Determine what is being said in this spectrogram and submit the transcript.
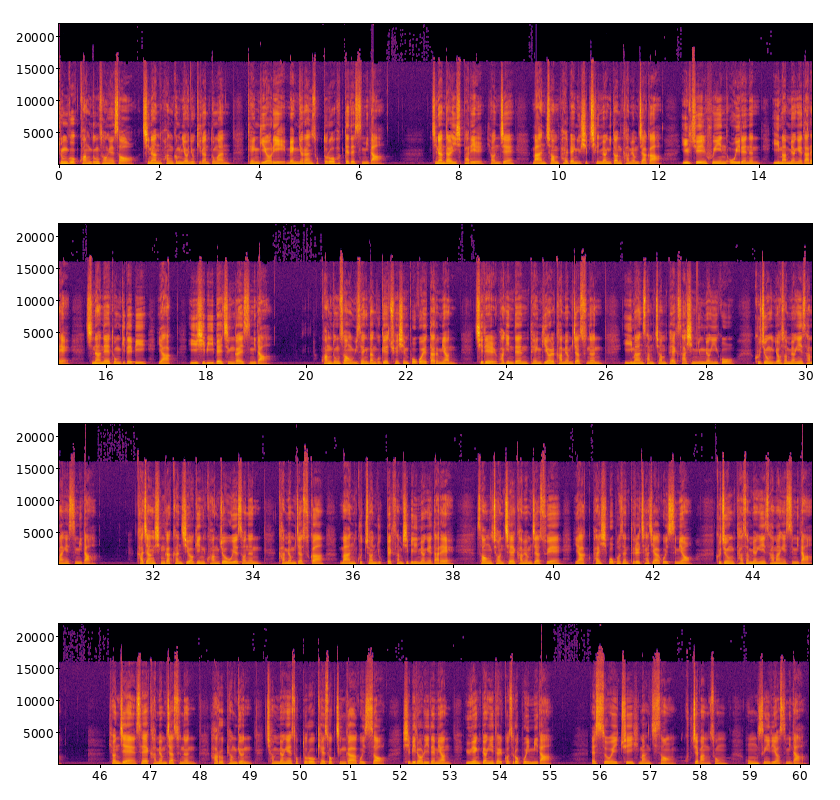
중국 광둥성에서 지난 황금 연휴 기간 동안 댕기열이 맹렬한 속도로 확대됐습니다. 지난달 28일 현재 11,867명이던 감염자가 일주일 후인 5일에는 2만 명에 달해 지난해 동기 대비 약 22배 증가했습니다. 광둥성 위생당국의 최신 보고에 따르면 7일 확인된 댕기열 감염자 수는 23,146명이고 그중 6명이 사망했습니다. 가장 심각한 지역인 광저우에서는 감염자 수가 19,631명에 달해 성 전체 감염자 수의 약 85%를 차지하고 있으며 그중 5명이 사망했습니다. 현재 새 감염자 수는 하루 평균 1000명의 속도로 계속 증가하고 있어 11월이 되면 유행병이 될 것으로 보입니다. SOH 희망지성 국제방송 홍승일이었습니다.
